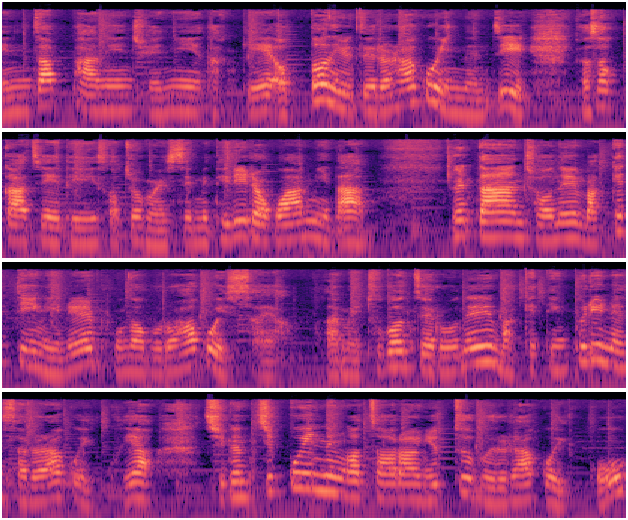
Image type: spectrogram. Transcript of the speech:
엔접하는 제니답게 어떤 일들을 하고 있는지 6가지에 대해서 좀 말씀을 드리려고 합니다. 일단 저는 마케팅 일을 본업으로 하고 있어요. 그다음에 두 번째로는 마케팅 프리랜서를 하고 있고요. 지금 찍고 있는 것처럼 유튜브를 하고 있고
